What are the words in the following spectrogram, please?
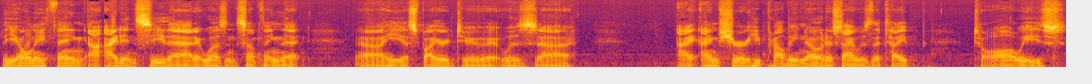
the only thing I, I didn't see that it wasn't something that uh, he aspired to. It was. Uh, I, I'm sure he probably noticed I was the type to always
